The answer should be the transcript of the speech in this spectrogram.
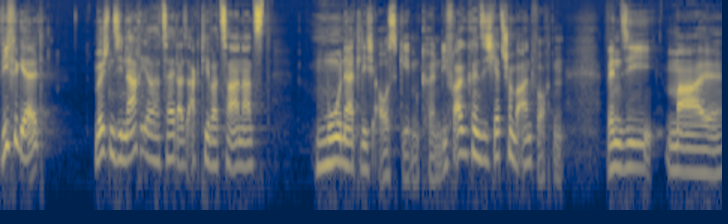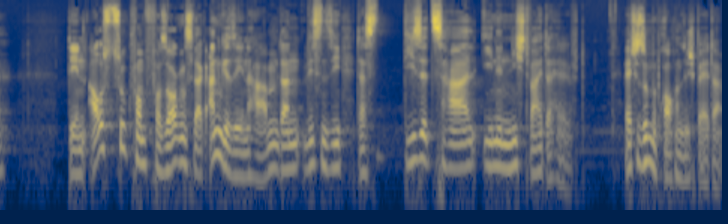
Wie viel Geld möchten Sie nach Ihrer Zeit als aktiver Zahnarzt monatlich ausgeben können? Die Frage können Sie sich jetzt schon beantworten. Wenn Sie mal den Auszug vom Versorgungswerk angesehen haben, dann wissen Sie, dass diese Zahl Ihnen nicht weiterhilft. Welche Summe brauchen Sie später?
